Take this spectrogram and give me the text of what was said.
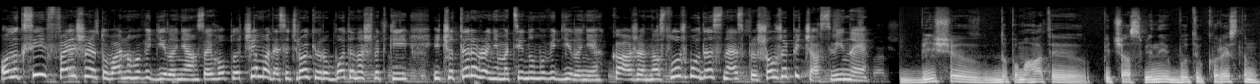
Олексій фельдшер рятувального відділення. За його плечима 10 років роботи на швидкій і 4 в реанімаційному відділенні. Каже, на службу в ДСНС прийшов вже під час війни. Більше допомагати під час війни, бути корисним, е,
